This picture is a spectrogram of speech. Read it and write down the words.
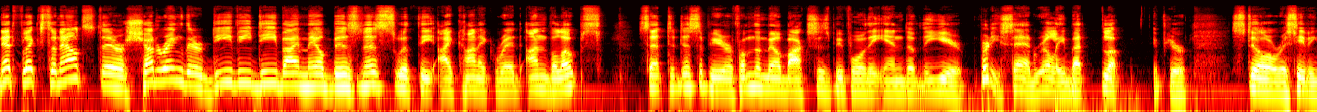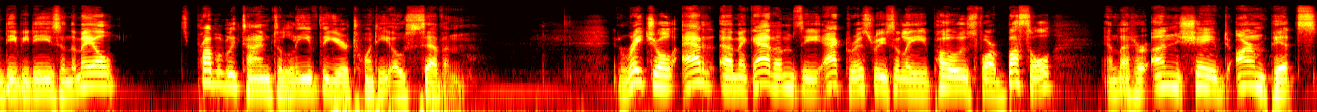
Netflix announced they're shuttering their DVD by mail business with the iconic red envelopes set to disappear from the mailboxes before the end of the year. Pretty sad, really, but look, if you're still receiving DVDs in the mail, it's probably time to leave the year 2007. And Rachel Ad- uh, McAdams, the actress, recently posed for Bustle and let her unshaved armpits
